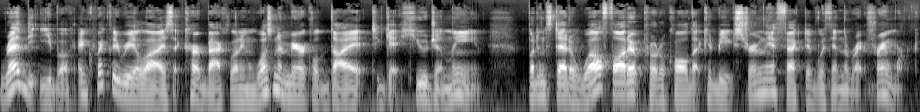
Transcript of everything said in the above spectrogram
read the ebook and quickly realized that carb backloading wasn't a miracle diet to get huge and lean, but instead a well thought out protocol that could be extremely effective within the right framework.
